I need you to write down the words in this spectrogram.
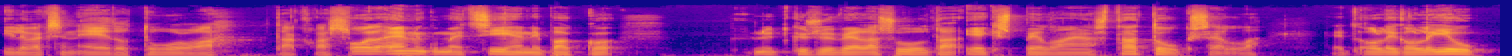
Ilveksen Eetu Tuula taklas. Ennen kuin menet siihen, niin pakko nyt kysyä vielä sulta ex-pelaajan statuksella, että oliko liu,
